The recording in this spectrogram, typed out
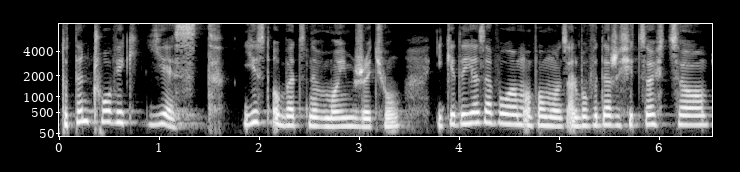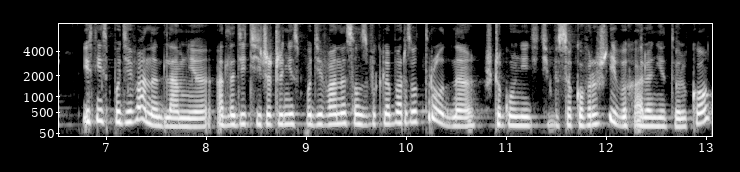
to ten człowiek jest jest obecny w moim życiu i kiedy ja zawołam o pomoc albo wydarzy się coś, co jest niespodziewane dla mnie, a dla dzieci rzeczy niespodziewane są zwykle bardzo trudne, szczególnie dzieci wysoko wrażliwych, ale nie tylko,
